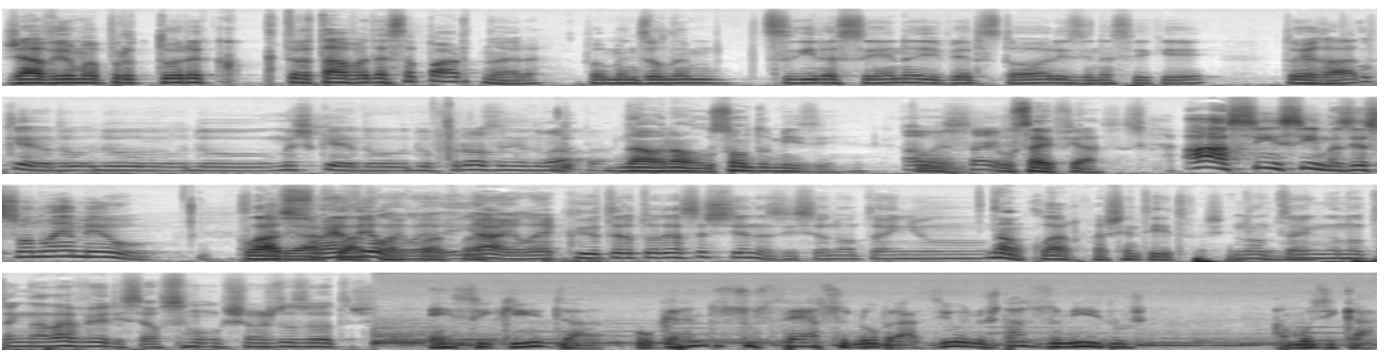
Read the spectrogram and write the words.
já havia uma produtora que, que tratava dessa parte, não era? Pelo menos eu lembro seguir a cena e ver stories e não sei o quê. Estou O errado? quê? Do, do, do, mas o quê? Do, do Frozen e do APA? Não, não, o som do Mizzy. Ah, o? Safe. O Safe, yeah. Ah, sim, sim, mas esse som não é meu. Claro, esse yeah, som é claro, dele. claro, claro, ele, é, claro. yeah, ele é que tratou dessas cenas. Isso eu não tenho. Não, claro, faz sentido. Faz sentido. Não tenho, não tenho nada a ver. Isso é, são os sons dos outros. Em seguida, o grande sucesso no Brasil e nos Estados Unidos, a música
